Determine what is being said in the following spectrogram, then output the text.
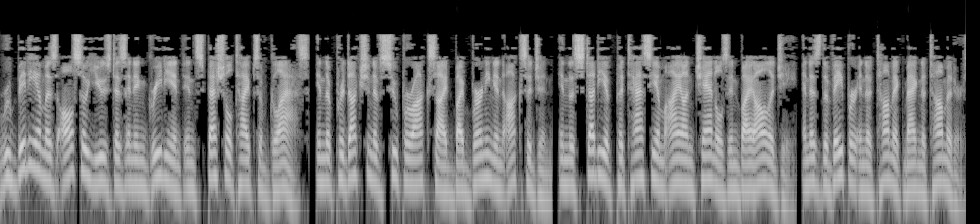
Rubidium is also used as an ingredient in special types of glass, in the production of superoxide by burning in oxygen, in the study of potassium ion channels in biology, and as the vapor in atomic magnetometers.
